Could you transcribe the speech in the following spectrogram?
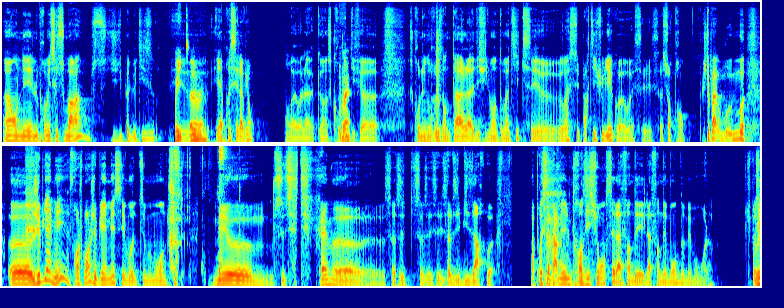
un on est le premier c'est le sous-marin si je dis pas de bêtises Oui. et, euh, Ouais. et après c'est l'avion ouais voilà avec un scrolling Ouais. diffé- euh, scrolling horizontal à défilement automatique c'est euh, ouais c'est particulier quoi ouais c'est ça surprend je sais pas euh, j'ai bien aimé, franchement, j'ai bien aimé ces, mo- ces moments de shoot. Mais euh, c'était quand même. ça, faisait, ça, faisait, ça faisait bizarre, quoi. Après, ça permet une transition, c'est la, fin des- la fin des mondes, mais bon, voilà. Je Oui,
